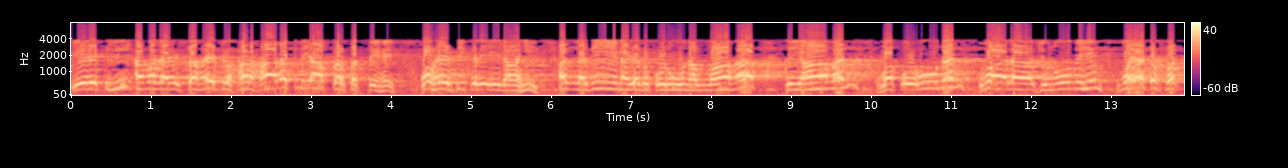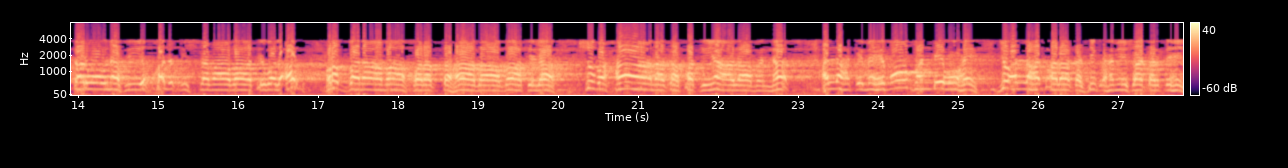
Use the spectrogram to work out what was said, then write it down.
یہ ایک ہی عمل ایسا ہے جو ہر حالت میں آپ کر سکتے ہیں۔ وہ ہے ذکر الہی۔ الذین یذکرون اللہ قیامن وقعودا وعلى جنوبهم ويتفكرون في خلق السماوات والأرض ربنا ما خرقت هذا باطلا۔ سبحانك فقنا عذاب النار۔ اللہ کے محبوب بندے وہ ہیں جو اللہ تعالیٰ کا ذکر ہمیشہ کرتے ہیں۔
